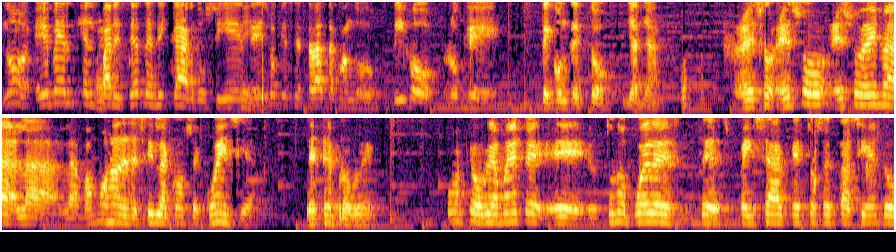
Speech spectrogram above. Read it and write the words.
No, es ver el parecer de Ricardo, si es de eso que se trata cuando dijo lo que te contestó, ya, ya. Eso, eso, eso es la, la, vamos a decir, la consecuencia de este problema. Porque obviamente eh, tú no puedes pensar que esto se está haciendo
